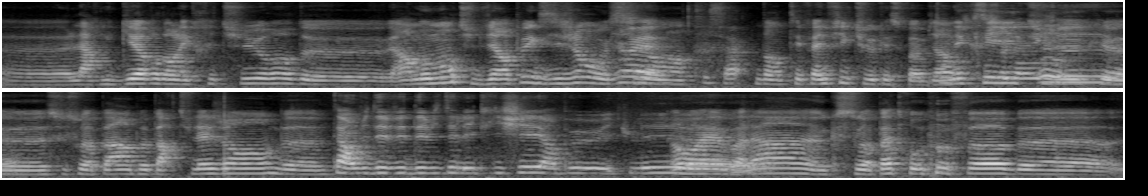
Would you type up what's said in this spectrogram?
euh, la rigueur dans l'écriture. De... À un moment, tu deviens un peu exigeant aussi Ouais, dans, c'est ça. dans tes fanfics. Tu veux qu'elles soient bien écrites, tu veux que ce soit pas un peu les jambes. euh, T'as envie d'évi- d'éviter les clichés un peu éculés. Ouais, euh, voilà, euh, que ce soit pas trop homophobe, euh,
